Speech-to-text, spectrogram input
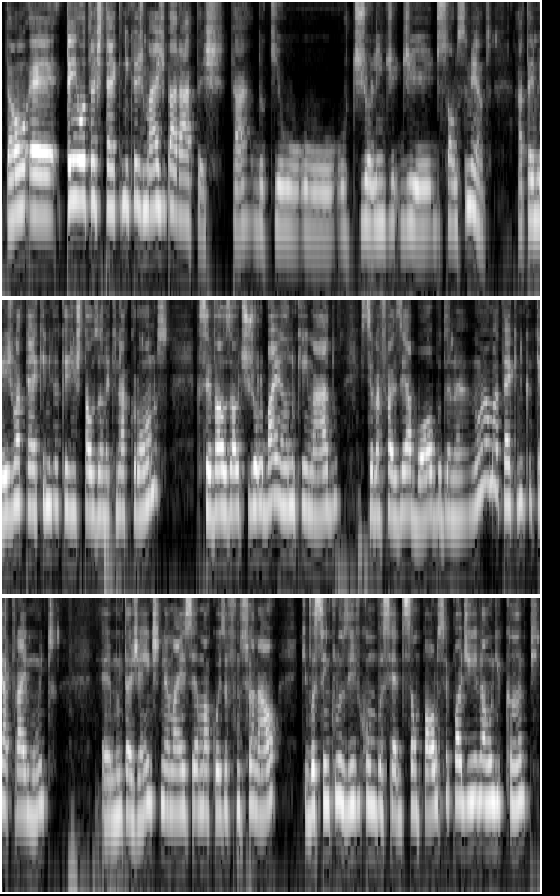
Então, é, tem outras técnicas mais baratas tá? do que o, o, o tijolinho de, de, de, solo cimento. Até mesmo a técnica que a gente está usando aqui na Cronos, que você vai usar o tijolo baiano queimado e você vai fazer abóboda, né? Não é uma técnica que atrai muito é, muita gente, né? Mas é uma coisa funcional que você, inclusive, como você é de São Paulo, você pode ir na Unicamp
